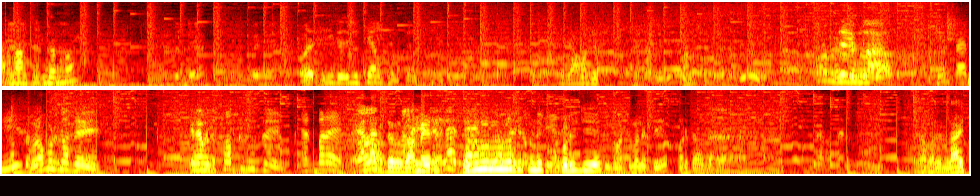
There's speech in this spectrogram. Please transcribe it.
আর মাংসের জন্য। এই যে আমাদের একবারে। আমাদের গ্রামের হুলুলুলু পিকনিক করি দিয়ে। দাদা এই আমাদের লাইট।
